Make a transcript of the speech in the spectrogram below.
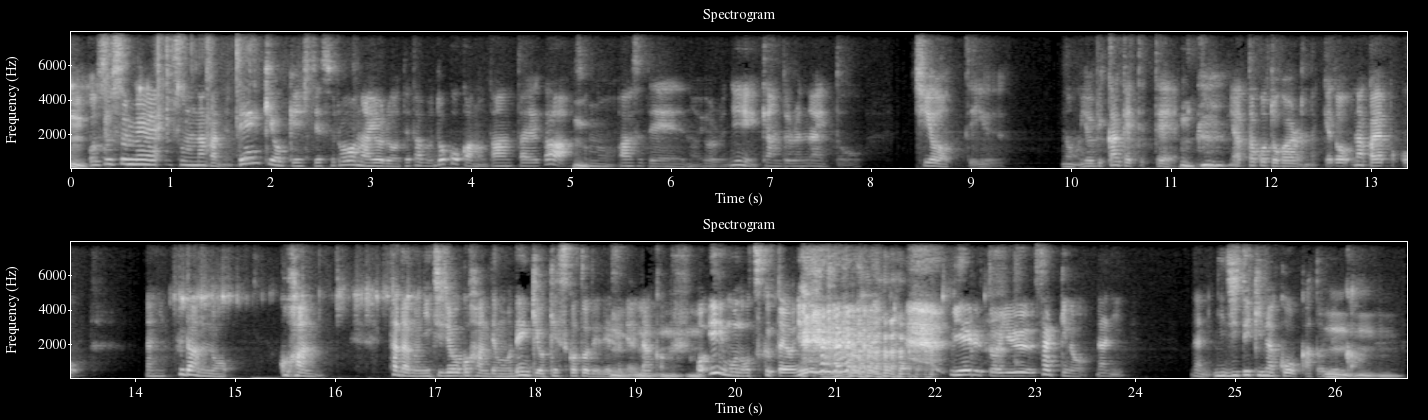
うん。おすすめそのなんかね電気を消してスローな夜をって多分どこかの団体が、うん。そのアースデーの夜にキャンドルナイトをしようっていうのを呼びかけてて、うん。やったことがあるんだけどなんかやっぱこう何？普段のご飯ただの日常ご飯でも電気を消すことでですね、なんか、おいいものを作ったように 見えるというさっきの何？何？二次的な効果というか、んんん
